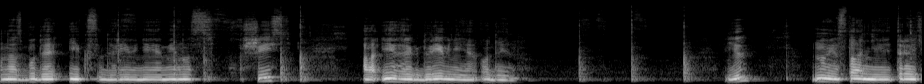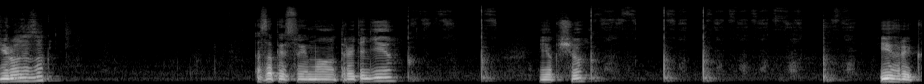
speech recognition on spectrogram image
у нас буде х дорівнює мінус 6, а y дорівнює 1. Є? Ну і останній третій розв'язок. Записуємо третя дія. Якщо y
